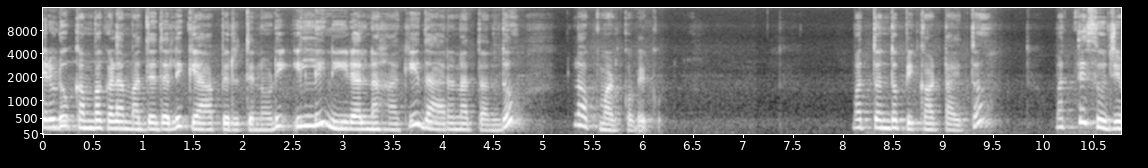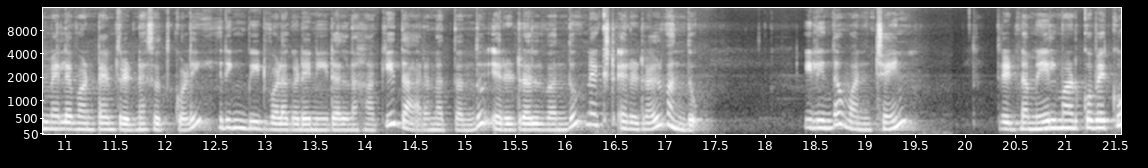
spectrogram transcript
ಎರಡು ಕಂಬಗಳ ಮಧ್ಯದಲ್ಲಿ ಗ್ಯಾಪ್ ಇರುತ್ತೆ ನೋಡಿ. ಇಲ್ಲಿ ನೀಡಲ್ನ ಹಾಕಿ ದಾರನ ತಂದು ಲಾಕ್ ಮಾಡ್ಕೋಬೇಕು. ಮತ್ತೊಂದು ಪಿಕಾಟ್ ಆಯಿತು. ಮತ್ತೆ ಸೂಜಿ ಮೇಲೆ ಒನ್ ಟೈಮ್ ಥ್ರೆಡ್ನ ಸುತ್ಕೊಳ್ಳಿ ರಿಂಗ್ ಬೀಡ್ ಒಳಗಡೆ ನೀಡಲ್ನ ಹಾಕಿ ದಾರನ ತಂದು ಎರಡರಲ್ಲಿ ಒಂದು ನೆಕ್ಸ್ಟ್ ಎರಡರಲ್ಲಿ ಒಂದು. ಇಲ್ಲಿಂದ ಒನ್ ಚೈನ್ ಥ್ರೆಡ್ನ ಮೇಲ್ ಮಾಡ್ಕೋಬೇಕು.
